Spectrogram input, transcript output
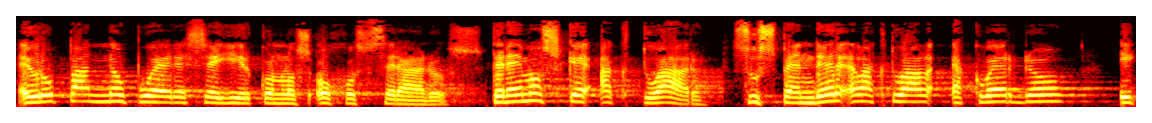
Europa no puede seguir con los ojos cerrados. Tenemos que actuar, suspender el actual acuerdo y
